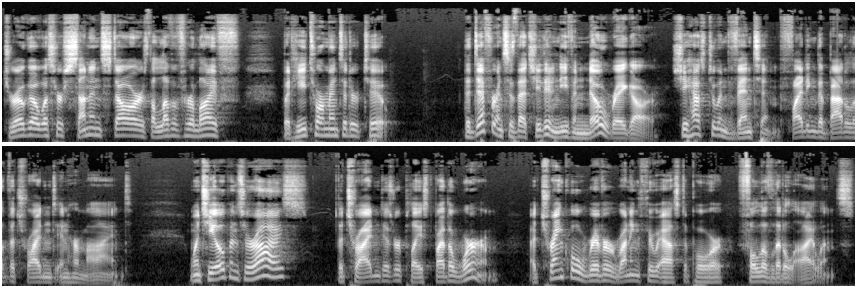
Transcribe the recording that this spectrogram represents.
Drogo was her sun and stars, the love of her life, but he tormented her too. The difference is that she didn't even know Rhaegar. She has to invent him, fighting the Battle of the Trident in her mind. When she opens her eyes, the Trident is replaced by the Worm, a tranquil river running through Astapor, full of little islands.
